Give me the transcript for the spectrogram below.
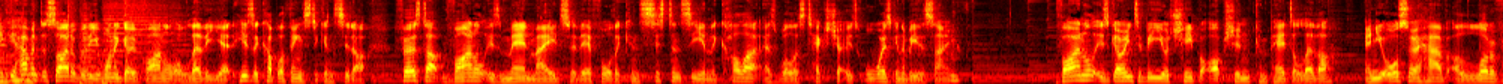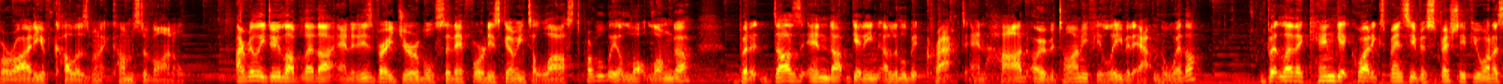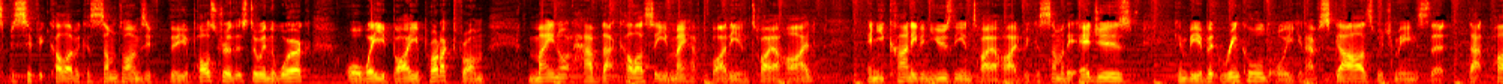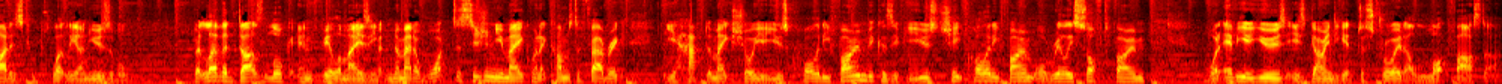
If you haven't decided whether you want to go vinyl or leather yet, here's a couple of things to consider. First up, vinyl is man-made, so therefore the consistency and the color as well as texture is always going to be the same. Vinyl is going to be your cheaper option compared to leather, and you also have a lot of variety of colors when it comes to vinyl. I really do love leather and it is very durable, so therefore it is going to last probably a lot longer, but it does end up getting a little bit cracked and hard over time if you leave it out in the weather. But leather can get quite expensive, especially if you want a specific color, because sometimes if the upholsterer that's doing the work or where you buy your product from may not have that color, so you may have to buy the entire hide. And you can't even use the entire hide because some of the edges can be a bit wrinkled or you can have scars, which means that that part is completely unusable. But leather does look and feel amazing. No matter what decision you make when it comes to fabric, you have to make sure you use quality foam because if you use cheap quality foam or really soft foam, whatever you use is going to get destroyed a lot faster.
